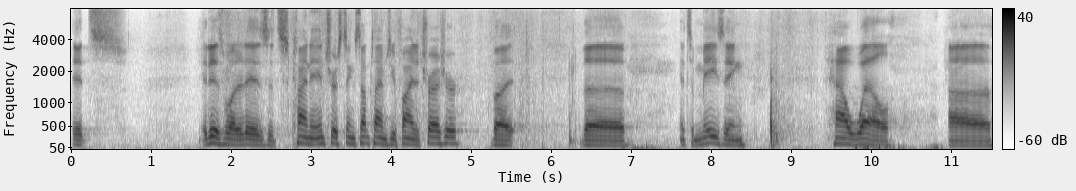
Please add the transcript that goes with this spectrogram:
it's it is what it is. It's kind of interesting. Sometimes you find a treasure, but the it's amazing how well uh,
